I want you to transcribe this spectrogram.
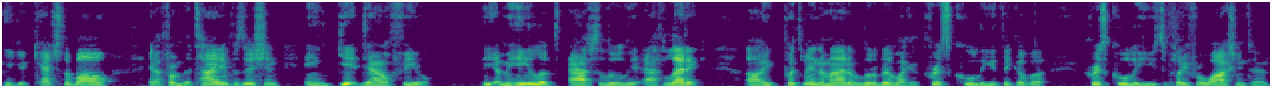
He could catch the ball from the tight end position and get downfield. He, I mean, he looked absolutely athletic. Uh, he puts me in the mind of a little bit of like a Chris Cooley. You think of a Chris Cooley, he used to play for Washington,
